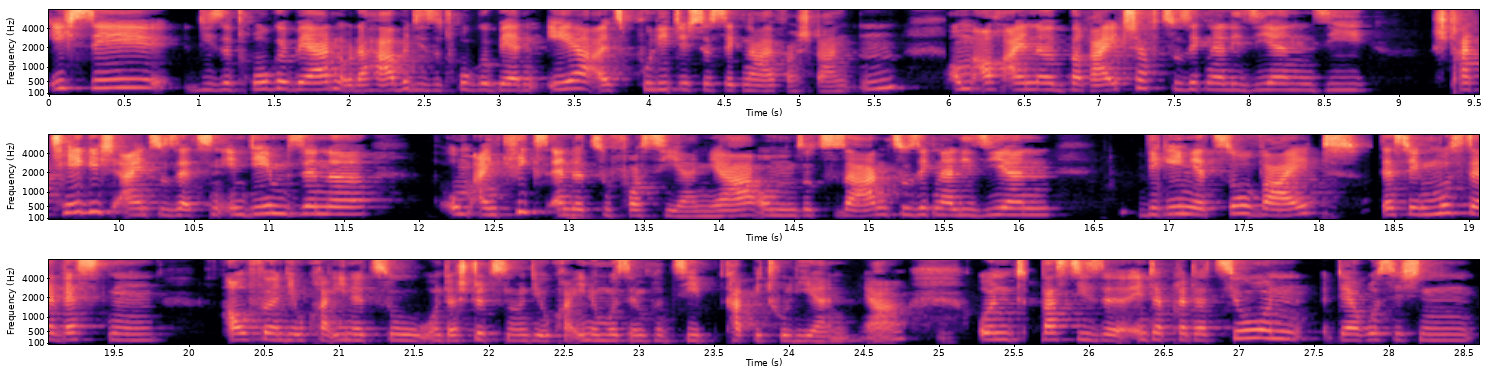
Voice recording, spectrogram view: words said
ich sehe diese Drohgebärden oder habe diese Drohgebärden eher als politisches Signal verstanden, um auch eine Bereitschaft zu signalisieren, sie strategisch einzusetzen, in dem Sinne, um ein Kriegsende zu forcieren, ja, um sozusagen zu signalisieren, wir gehen jetzt so weit, deswegen muss der Westen aufhören, die Ukraine zu unterstützen und die Ukraine muss im Prinzip kapitulieren, ja. Und was diese Interpretation der russischen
